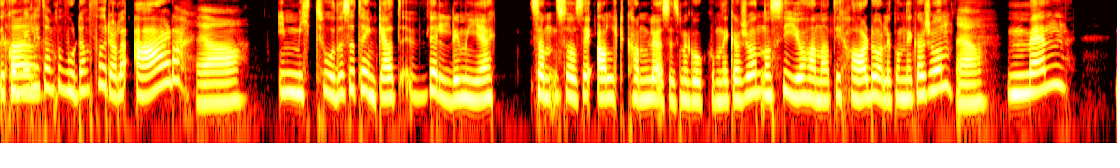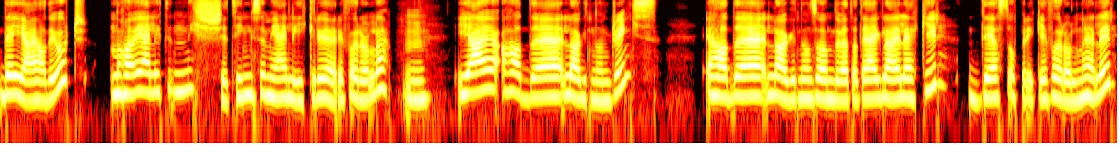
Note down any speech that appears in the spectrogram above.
Det kommer litt an på hvordan forholdet er, da. Ja. I mitt hode så tenker jeg at veldig mye sånn, Så å si alt kan løses med god kommunikasjon. Nå sier jo han at de har dårlig kommunikasjon, ja. men det jeg hadde gjort Nå har jo jeg litt nisjeting som jeg liker å gjøre i forholdet. Mm. Jeg hadde laget noen drinks. Jeg hadde laget noen sånn Du vet at jeg er glad i leker. Det stopper ikke i forholdene heller.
